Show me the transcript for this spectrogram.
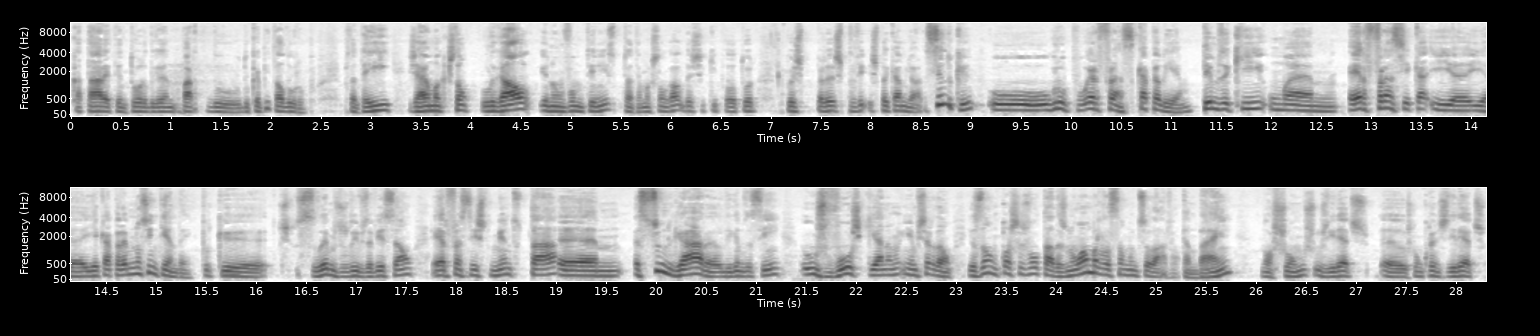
Qatar é detentor de grande parte do, do capital do grupo. Portanto, aí já é uma questão legal, eu não vou meter nisso, portanto, é uma questão legal, deixo aqui para o doutor depois para expli- explicar melhor. Sendo que o, o grupo Air France KLM, temos aqui uma. A Air France e a, e a, e a- KLM não se entendem, porque se lemos os livros de aviação, a Air France neste momento está hum, a sonegar, digamos assim, os voos que há em Amsterdão. Eles dão costas voltadas, não há uma relação muito saudável. Também nós somos os, diretos, eh, os concorrentes diretos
